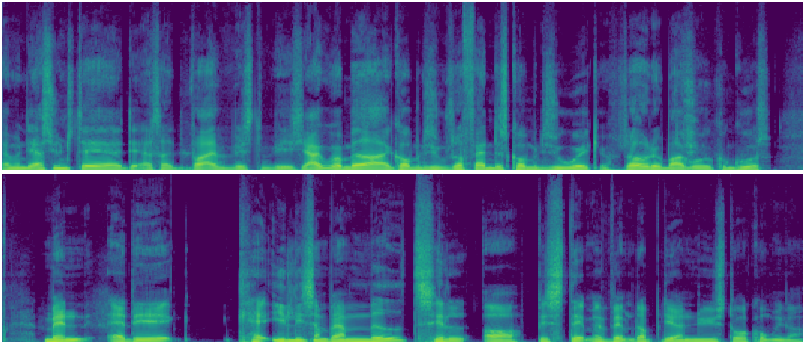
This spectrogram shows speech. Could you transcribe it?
Jamen, jeg synes, det er... Det, altså, hvis, hvis jeg ikke var med i Comedy Zoo, så fandtes Comedy Zoo ikke. jo. Så var det jo bare gået konkurs. men er det, kan I ligesom være med til at bestemme, hvem der bliver nye store komikere?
